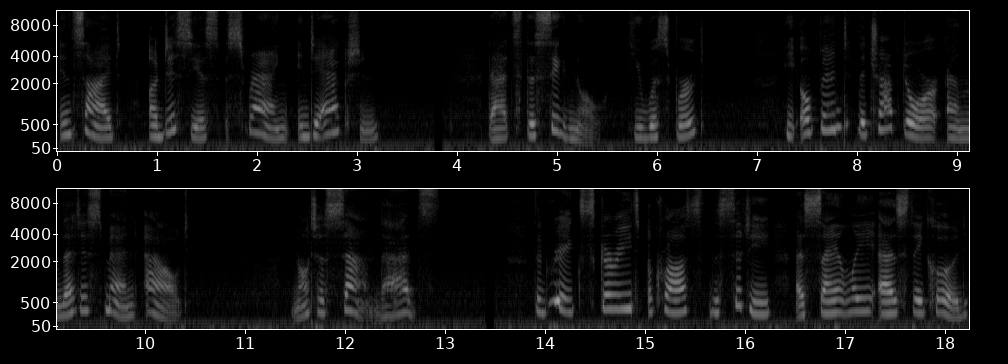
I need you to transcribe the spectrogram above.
Inside, Odysseus sprang into action. That's the signal, he whispered. He opened the trap door and let his men out. Not a sound, lads. The Greeks scurried across the city as silently as they could.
